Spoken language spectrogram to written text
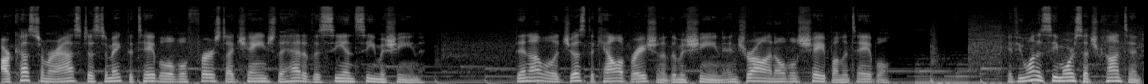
Our customer asked us to make the table oval first I change the head of the CNC machine. Then I will adjust the calibration of the machine and draw an oval shape on the table. If you want to see more such content,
